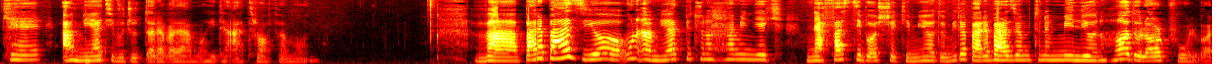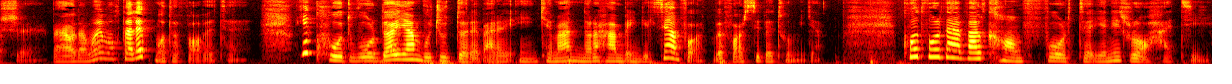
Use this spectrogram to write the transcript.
که امنیتی وجود داره و در محیط اطرافمون. و برای بعضیا اون امنیت می‌تونه همین یک نفسی باشه که میاد و میره. برای بعضیا می‌تونه میلیون ها دلار پول باشه. به آدم های مختلف متفاوته. یه کدوردایی هم وجود داره برای این که من داره هم به انگلیسی هم به فارسی بهتون میگم. کدورد اول کامفورت یعنی راحتی.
